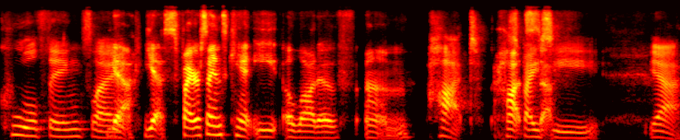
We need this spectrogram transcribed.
cool things like yeah, yes. Fire signs can't eat a lot of um hot, hot, spicy. Stuff. Yeah,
